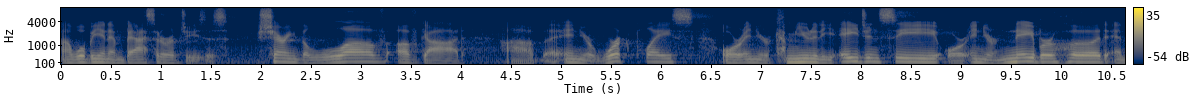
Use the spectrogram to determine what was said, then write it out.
uh, will be an ambassador of Jesus, sharing the love of God uh, in your workplace or in your community agency or in your neighborhood, and,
